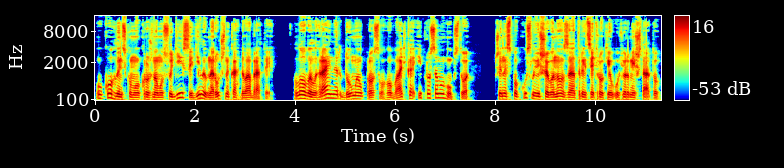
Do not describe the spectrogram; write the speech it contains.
у Коглинському окружному суді сиділи в наручниках два брати. Ловел Грайнер думав про свого батька і про самогубство, чи не спокусливіше воно за 30 років у тюрмі штату.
